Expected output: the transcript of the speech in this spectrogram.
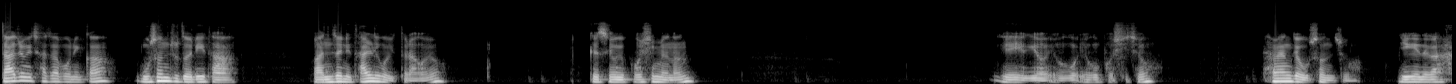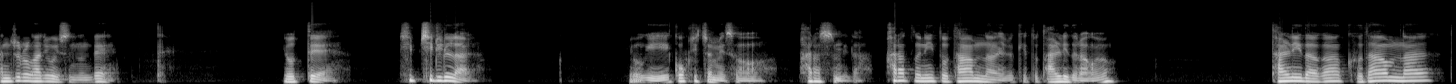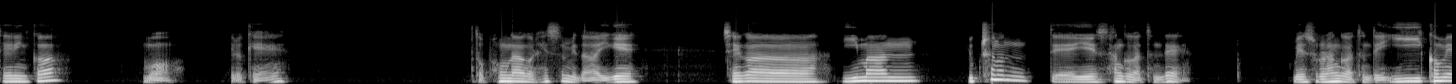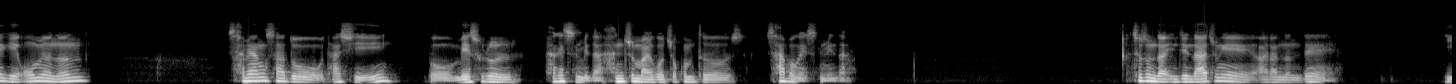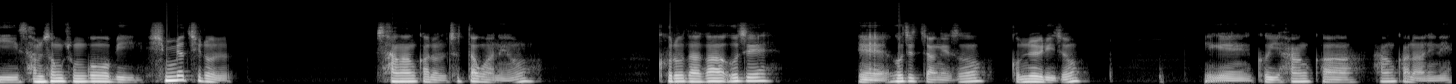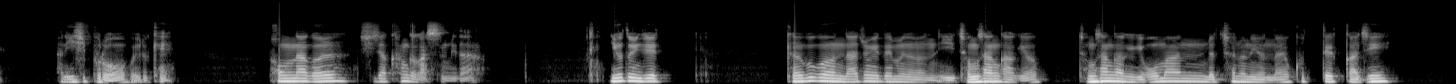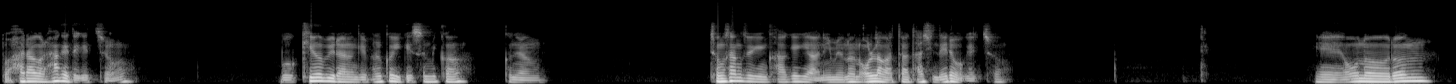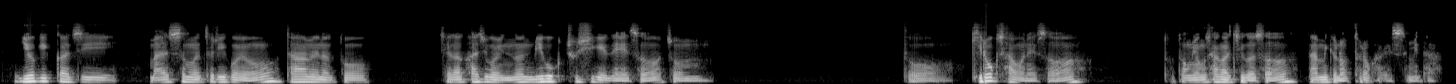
나중에 찾아보니까 우선주들이 다 완전히 달리고 있더라고요. 그래서 여기 보시면은 예, 여기 요거 요거 보시죠. 삼양자 우선주. 이게 내가 한 주를 가지고 있었는데 요때 17일 날 여기 꼭지점에서 팔았습니다. 팔았더니 또 다음 날 이렇게 또 달리더라고요. 달리다가 그 다음 날 되니까 뭐 이렇게 또 폭락을 했습니다. 이게 제가 2만 6천 원대에 산 것 같은데 매수를 한 것 같은데 이 금액에 오면은 삼양사도 다시 또 매수를 하겠습니다. 한 주 말고 조금 더 사보겠습니다. 저도 나 이제 나중에 알았는데 이 삼성중공업이 십며칠을 상한가를 쳤다고 하네요. 그러다가 어제 예 어제장에서 금요일이죠. 이게 거의 하한가 하한가는 아니네 한 20%뭐 이렇게 폭락을 시작한 것 같습니다. 이것도 이제 결국은 나중에 되면은 이 정상 가격 정상 가격이 50,000 몇천 원이었나요? 그때까지 또 하락을 하게 되겠죠. 뭐 기업이라는 게 별거 있겠습니까? 그냥 정상적인 가격이 아니면은 올라갔다가 다시 내려오겠죠. 예 오늘은 여기까지 말씀을 드리고요. 다음에는 또 제가 가지고 있는 미국 주식에 대해서 좀 또 기록 차원에서 또 동영상을 찍어서 남겨 놓도록 하겠습니다.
